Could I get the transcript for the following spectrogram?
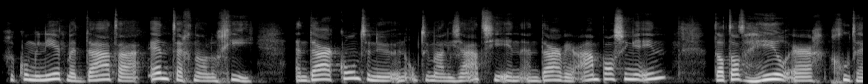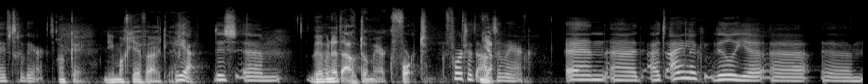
gecombineerd met data en technologie. En daar continu een optimalisatie in en daar weer aanpassingen in. Dat dat heel erg goed heeft gewerkt. Oké, die mag je even uitleggen. Ja, dus ehm, We hebben het automerk Ford. Ford het Ja. automerk. En eh, uiteindelijk wil je eh, ehm,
